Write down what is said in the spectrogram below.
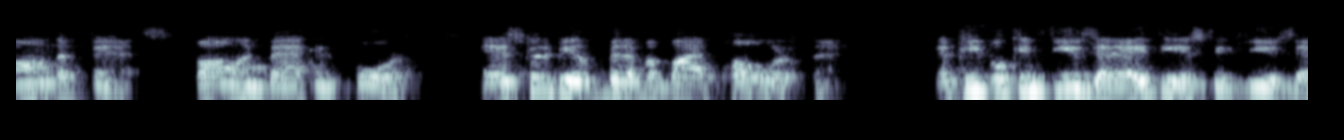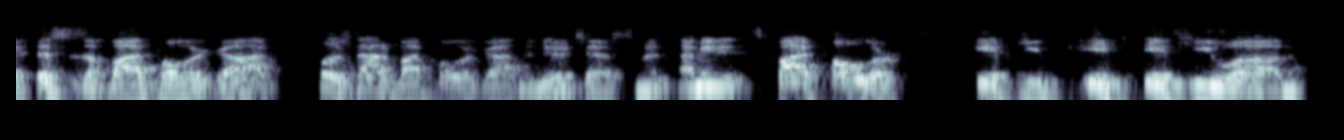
on the fence, falling back and forth. And it's going to be a bit of a bipolar thing. And people confuse that. Atheists confuse that. This is a bipolar God. Well, it's not a bipolar God in the New Testament. I mean, it's bipolar if you if if you um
